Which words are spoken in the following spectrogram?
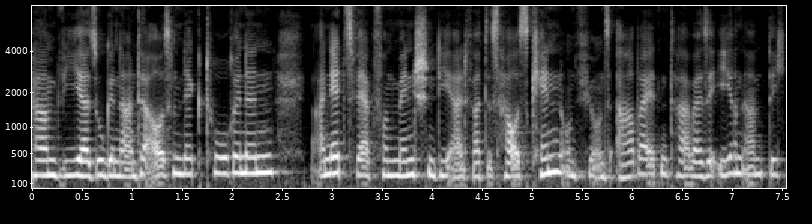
haben wir sogenannte Außenlektorinnen, ein Netzwerk von Menschen, die einfach das Haus kennen und für uns arbeiten, teilweise ehrenamtlich.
